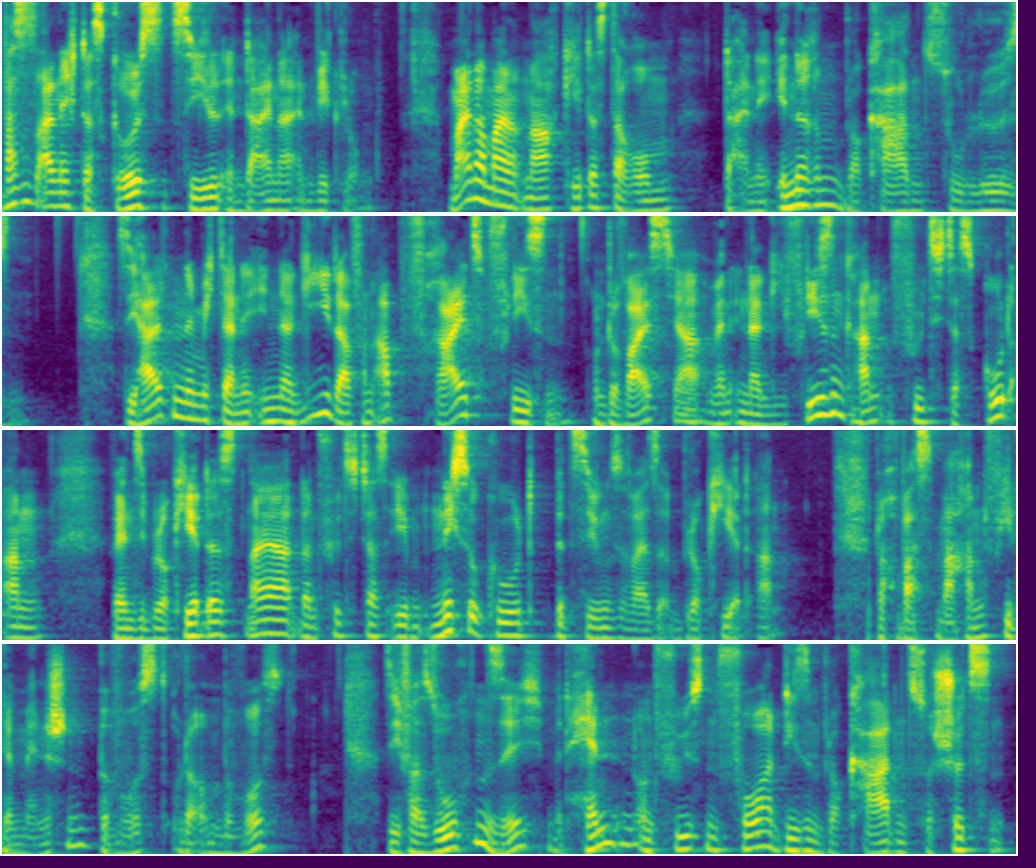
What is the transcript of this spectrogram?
Was ist eigentlich das größte Ziel in deiner Entwicklung? Meiner Meinung nach geht es darum, deine inneren Blockaden zu lösen. Sie halten nämlich deine Energie davon ab, frei zu fließen. Und du weißt ja, wenn Energie fließen kann, fühlt sich das gut an. Wenn sie blockiert ist, naja, dann fühlt sich das eben nicht so gut bzw. blockiert an. Doch was machen viele Menschen, bewusst oder unbewusst? Sie versuchen sich mit Händen und Füßen vor diesen Blockaden zu schützen.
